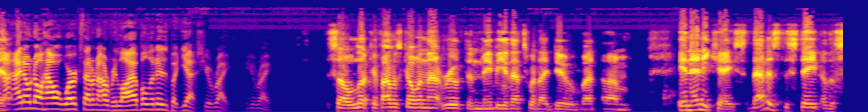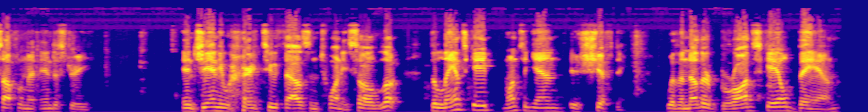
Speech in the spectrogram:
Yeah. I, I don't know how it works. I don't know how reliable it is, but yes, you're right. You're right. So look, if I was going that route, then maybe that's what I do. But um, in any case, that is the state of the supplement industry in January 2020. So look, the landscape once again is shifting with another broad scale ban,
